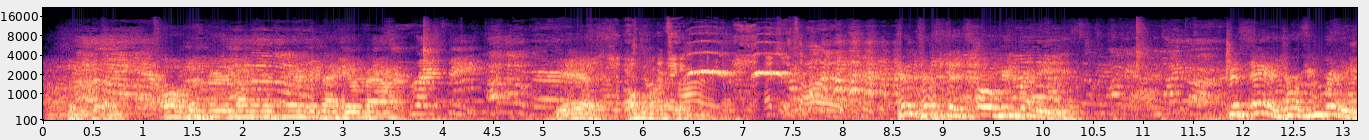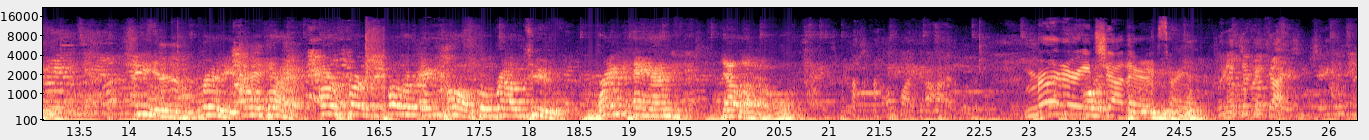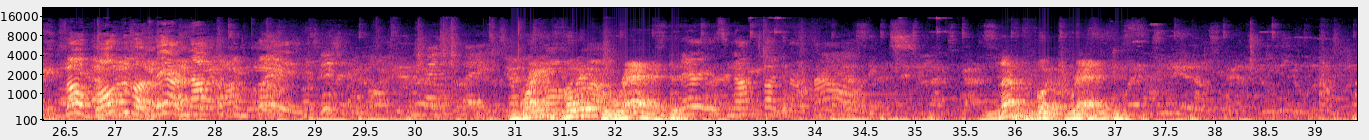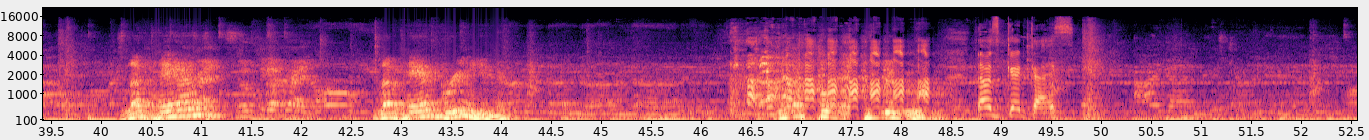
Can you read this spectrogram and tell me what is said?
Sounds so good. Oh, Miss Mary Vice just man, get that hair back. Great feet. Yes. Oh my goodness. That's just hard. Contestants, are we ready? Oh my god. Miss Ange, are you ready? She is ready. All right. Our first color and call for round two. Right hand, yellow. Oh my God. Murder each other. Blue. Sorry. Look at the big guys. Oh, both of them. They are not fucking Right foot, red. Mary not fucking around. Left foot, red. Left hand, left hand, green. Left foot, blue. That was good, guys.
